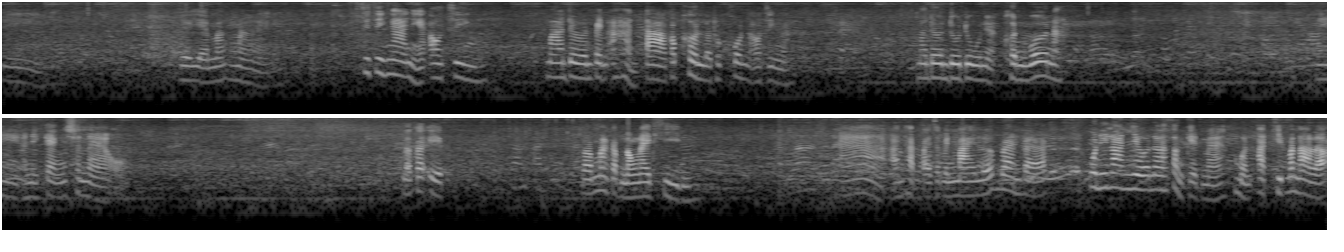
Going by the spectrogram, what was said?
นี่เยอะแยะมากมาย จริงๆงานเนี้ยเอาจริง มาเดินเป็นอาหารตาก็เพลินแล้วทุกคนเอาจริงนะ มาเดินดูๆเนี่ยเพลินเวอร์นะ นี่อันนี้แก๊งชาแนล แล้วก็เอฟแล้วมากับน้องนายทีนอ่าอันถัดไปจะเป็น My Love Brand Bag วันนี้ร้านเยอะนะ สังเกตไหมเหมือนอัดคลิปมานานแล้ว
